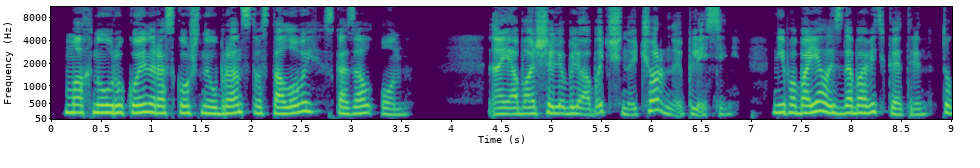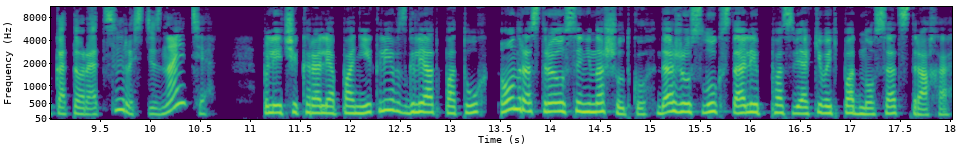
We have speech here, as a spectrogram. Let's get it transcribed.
— махнул рукой на роскошное убранство столовой, сказал он. «Но я больше люблю обычную черную плесень», — не побоялась добавить Кэтрин. «Ту, которая от сырости, знаете?» Плечи короля поникли, взгляд потух. Он расстроился не на шутку. Даже услуг стали посвякивать подносы от страха.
